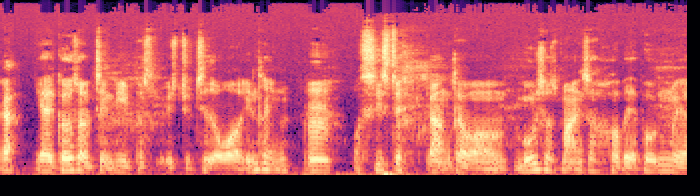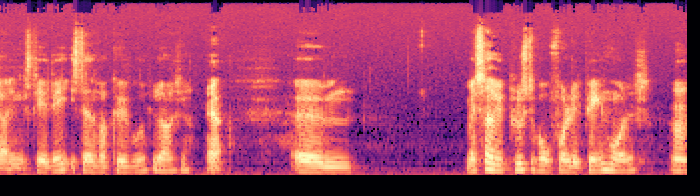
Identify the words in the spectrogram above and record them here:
Ja. Jeg havde gået sådan tænkt lige par et stykke tid over ændringen, Mm. og sidste gang, der var månedsopsparing, så hoppede jeg på den med at investere i det, i stedet for at købe udbytteaktier. Ja. Øhm, men så havde vi pludselig brug for lidt penge hurtigt. Mm.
